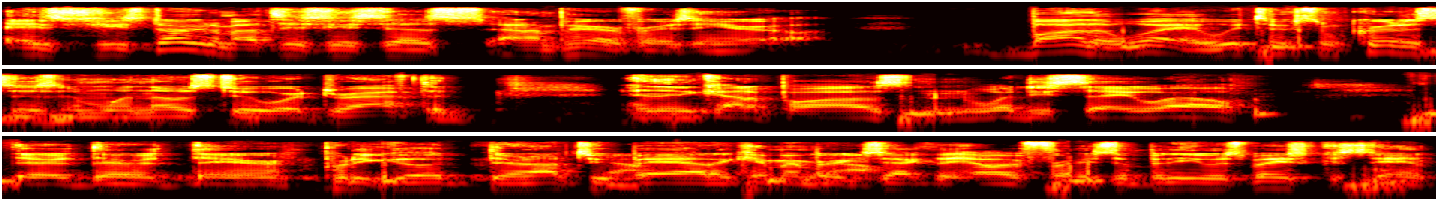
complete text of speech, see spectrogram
as he's talking about this, he says, and I'm paraphrasing here by the way, we took some criticism when those two were drafted, and then he kind of paused and what did he say? Well, they're they're they're pretty good. They're not too Yeah. bad. I can't remember Yeah. exactly how I phrased it, but he was basically saying,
